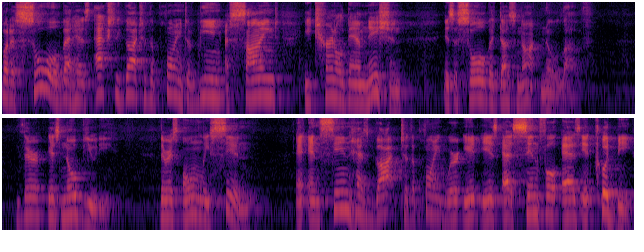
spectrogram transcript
But a soul that has actually got to the point of being assigned eternal damnation is a soul that does not know love. There is no beauty, there is only sin. And, sin has got to the point where it is as sinful as it could be.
